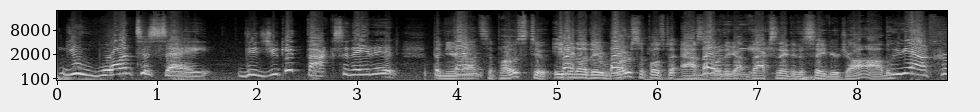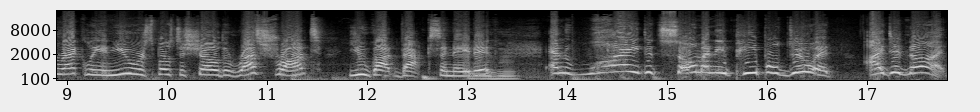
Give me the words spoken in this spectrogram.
you want to say, did you get vaccinated? But and you're then not supposed to, even but- though they but- were supposed to ask but- whether they got vaccinated to save your job. yeah, correctly, and you were supposed to show the restaurant you got vaccinated. Mm-hmm. And why did so many people do it? I did not.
